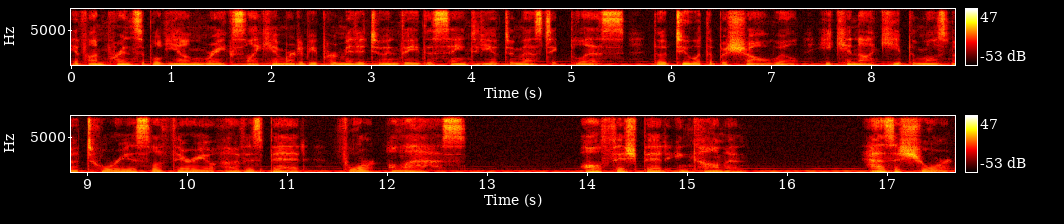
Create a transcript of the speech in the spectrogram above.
if unprincipled young rakes like him are to be permitted to invade the sanctity of domestic bliss, though do what the Bashaw will, he cannot keep the most notorious Lothario out of his bed, for, alas, all fish bed in common. As ashore,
